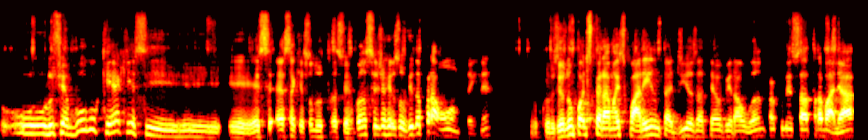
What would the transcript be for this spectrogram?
o Luxemburgo quer que esse, esse essa questão do transfer ban seja resolvida para ontem, né? O Cruzeiro não pode esperar mais 40 dias até virar o ano para começar a trabalhar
